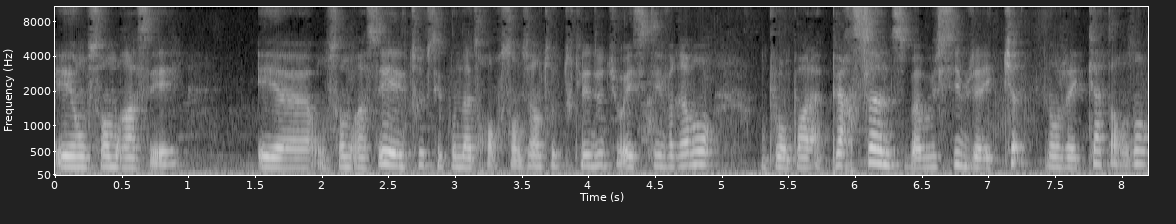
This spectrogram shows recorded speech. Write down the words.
et on s'embrassait. Et euh, on s'embrassait et le truc, c'est qu'on a trop ressenti un truc toutes les deux, tu vois. Et c'était vraiment. On peut en parler à personne, c'est pas possible. J'avais quat- non, j'avais 14 ans.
